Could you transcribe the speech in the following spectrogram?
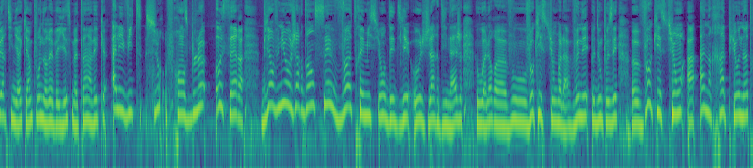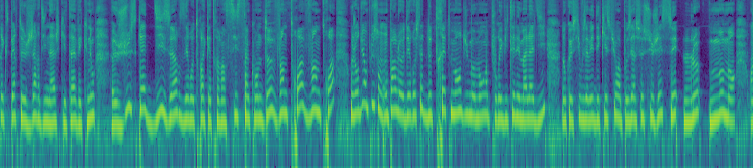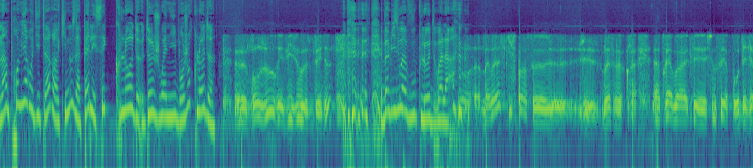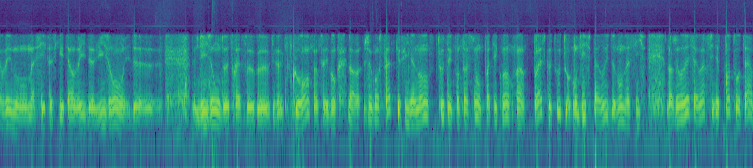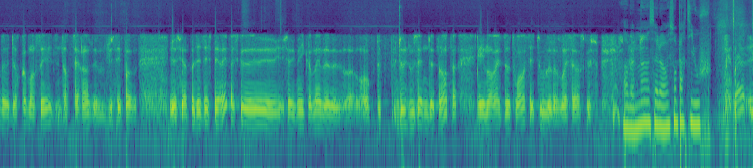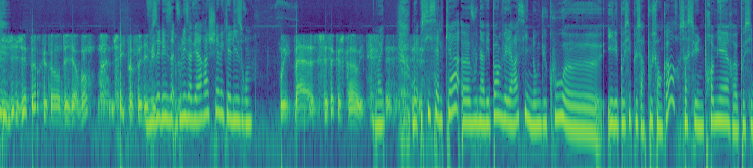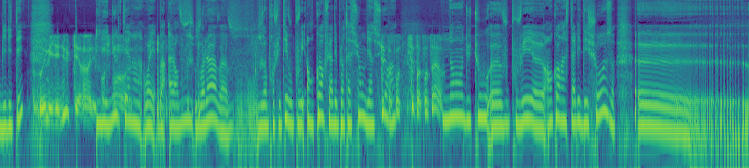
Bertignac hein, pour nous réveiller ce matin avec Allez vite sur France Bleu Auxerre. Bienvenue au jardin, c'est votre émission dédiée au jardinage ou alors euh, vous vos questions voilà, venez nous poser euh, vos questions à Anne Rapio notre experte jardinage qui est avec nous euh, jusqu'à 10h 03 86 52 23 23. Aujourd'hui en plus on, on parle des recettes de traitement du moment pour éviter les maladies. Donc euh, si vous avez des questions à poser à ce sujet, c'est le moment. On a un premier auditeur euh, qui nous appelle et c'est Claude de Joigny. Bonjour Claude. Euh, bonjour et bisous à tous les deux. eh ben bisous à vous Claude, voilà. Bon, euh, ben voilà ce qui se passe. Euh, je- bref, enfin, après avoir été souffert pour désherber mon massif parce qu'il était envahi de liserons et de disons de trèfle euh, courant. Enfin, c'est bon. Alors, je constate que finalement toutes les plantations, pratiquement, enfin presque toutes, ont disparu de mon massif. Alors, je voudrais savoir s'il n'est pas trop tard de, de recommencer, de refaire un. Je, je sais pas. Je suis un peu désespéré parce que euh, j'avais mis quand même euh, deux douzaines de plantes et il m'en reste deux trois, c'est tout. Alors, je voudrais savoir ce que je. Ah bah mince alors, ils sont partis où? Bah, j'ai peur que quand désherbant, ils peuvent faire des vous, bêtises. les, vous les avez arrachés avec les liserons Oui, bah c'est ça que je crains, oui. Bon, si c'est le cas, euh, vous n'avez pas enlevé les racines, donc du coup, euh, il est possible que ça repousse encore. Ça, c'est une première euh, possibilité. Oui, mais il est nul le terrain. Il est nul le terrain. Ouais. Bah alors vous, voilà, bah, vous, vous en profitez. Vous pouvez encore faire des plantations, bien C'est sûr. pas, hein. trop- c'est pas trop tard. Non, du tout. Euh, vous pouvez encore installer des choses. Euh,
